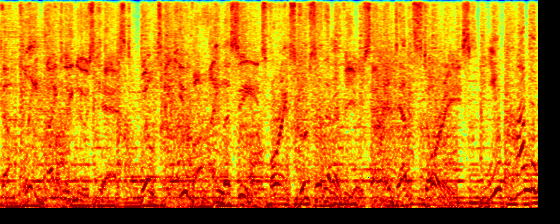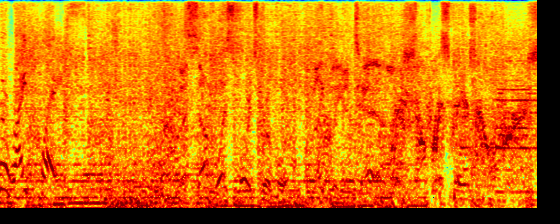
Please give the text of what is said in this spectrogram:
complete nightly newscast. We'll take you behind the scenes for exclusive interviews and in-depth stories. You've come to the right place. The Southwest Sports Report, nightly at 10. Southwest fans know first.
